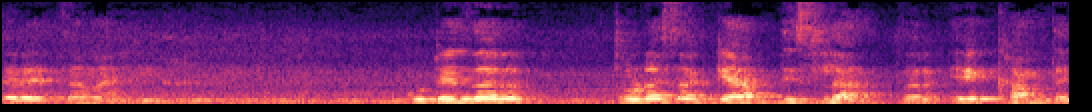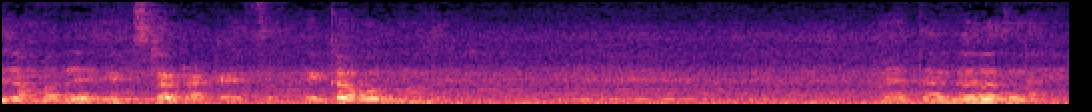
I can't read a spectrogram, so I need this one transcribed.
करायचा नाही. कुठे जर थोडासा गॅप दिसला तर एक खांब त्याच्यामध्ये एक्स्ट्रा टाकायचा एका बोलमध्ये नाहीतर गरज नाही.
